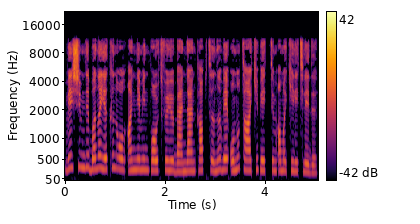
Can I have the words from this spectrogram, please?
Ve şimdi bana yakın ol annemin portföyü benden kaptığını ve onu takip ettim ama kilitledi.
